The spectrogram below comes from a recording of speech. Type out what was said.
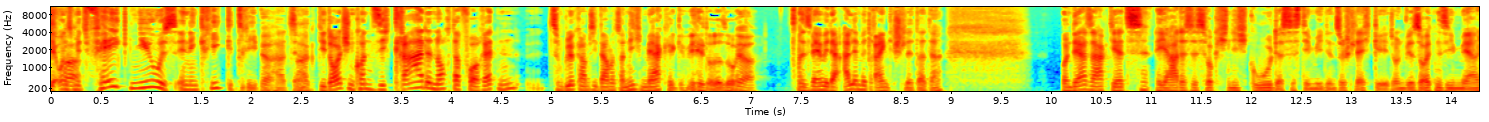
der uns mit Fake News in den Krieg getrieben Ja, hat. Ja. sagt- Die Deutschen konnten sich gerade noch davor retten. Zum Glück haben sie damals noch nicht Merkel gewählt oder so. Ja. Es wären wieder alle mit reingeschlittert. Ja. Und der sagt jetzt, ja, das ist wirklich nicht gut, dass es den Medien so schlecht geht und wir sollten sie mehr,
